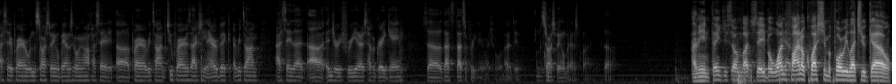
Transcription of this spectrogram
I say a prayer when the Star Spangled Banner is going off. I say uh, a prayer every time. Two prayers actually in Arabic every time. I say that uh, injury free and I just have a great game. So that's that's a pregame ritual that I do the Star Spangled Banner is playing. So I mean, thank you so much, Zade. But one Yeah. final question before we let you go.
